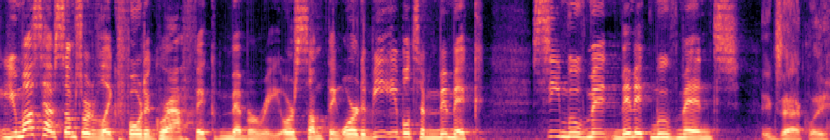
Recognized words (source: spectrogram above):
you must have some sort of like photographic memory or something, or to be able to mimic, see movement, mimic movement. Exactly,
